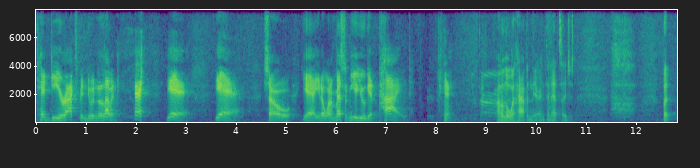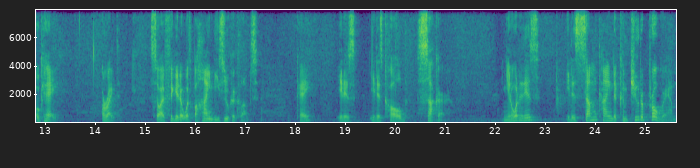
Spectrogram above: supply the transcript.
Ted D. Rockspin doing the loving. yeah, yeah. So, yeah, you don't want to mess with me or you'll get pied. I don't know what happened there, internets. I just. But okay, all right. So I figured out what's behind these euchre clubs. Okay, it is it is called sucker. And you know what it is? It is some kind of computer program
